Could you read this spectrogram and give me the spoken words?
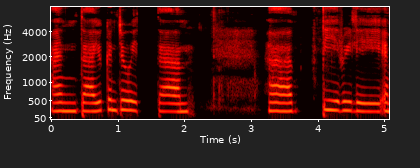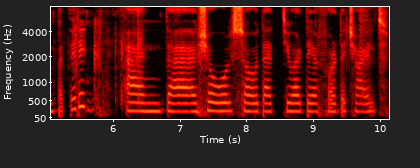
And you can do it um, be really empathetic and uh, show also that you are there for the child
